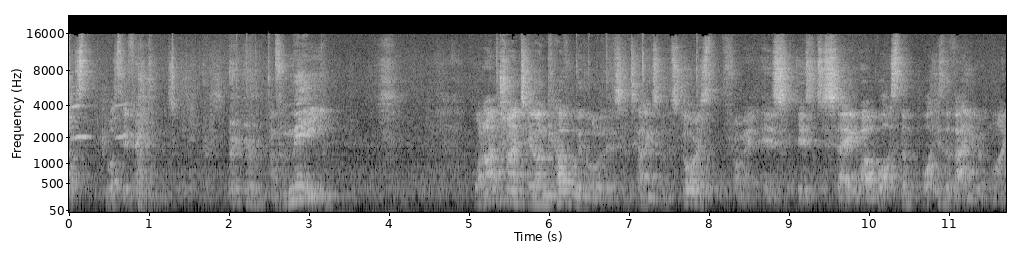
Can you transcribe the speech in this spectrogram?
what's what's the effectiveness of all this? And for me, what I'm trying to uncover with all of this and telling some of the stories from it is is to say, well, what's the what is the value of my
